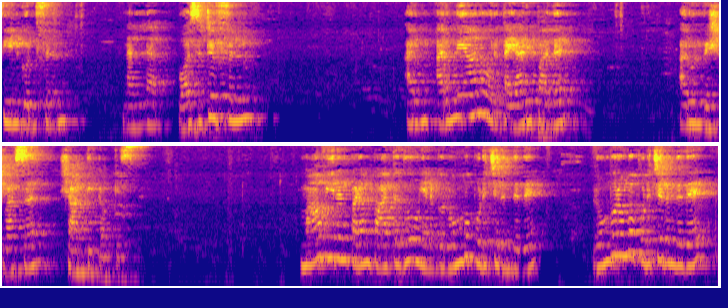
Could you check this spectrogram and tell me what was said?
feel good film நல்ல பாசிட்டிவ் ஃபிலிம் அரும் அருமையான ஒரு தயாரிப்பாளர் அருண் விஸ்வாசர் சாந்தி டாக்கிஸ். மாவீரன் படம் பார்த்ததும் எனக்கு ரொம்ப பிடிச்சிருந்தது. ரொம்ப ரொம்ப பிடிச்சிருந்தது.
